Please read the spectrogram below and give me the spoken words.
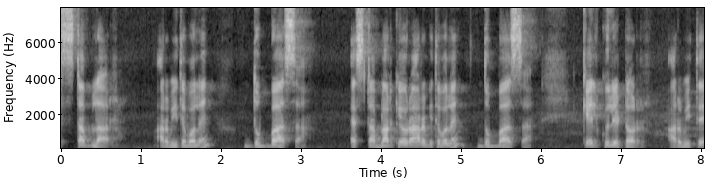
স্টাবলার, আরবিতে বলে দুব্বাসা। স্টাবলারকে ওরা আরবিতে বলে দুব্বাসা ক্যালকুলেটর আরবিতে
